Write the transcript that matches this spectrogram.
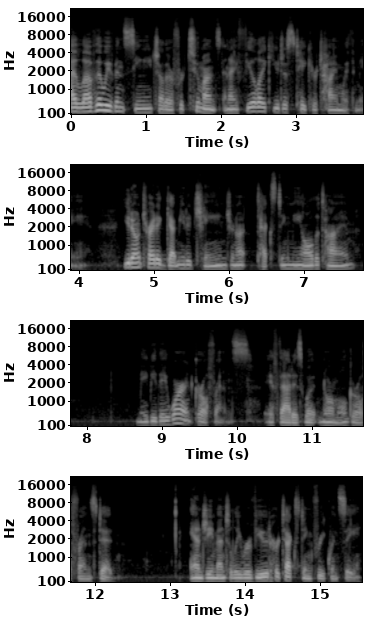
I love that we've been seeing each other for two months, and I feel like you just take your time with me. You don't try to get me to change. You're not texting me all the time. Maybe they weren't girlfriends, if that is what normal girlfriends did. Angie mentally reviewed her texting frequency,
